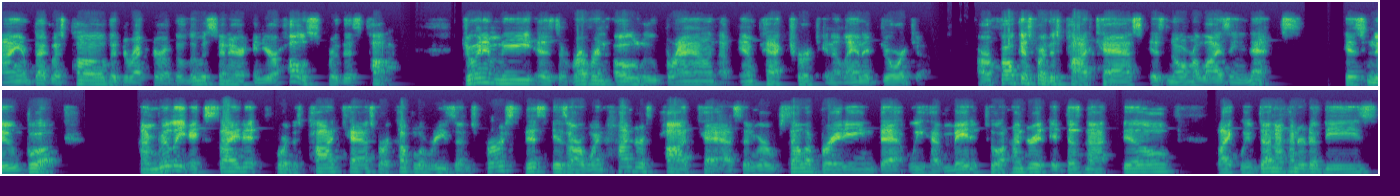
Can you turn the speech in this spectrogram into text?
I am Douglas Powe, the director of the Lewis Center, and your host for this talk. Joining me is the Reverend Olu Brown of Impact Church in Atlanta, Georgia. Our focus for this podcast is Normalizing Next, his new book. I'm really excited for this podcast for a couple of reasons. First, this is our 100th podcast, and we're celebrating that we have made it to 100. It does not feel like we've done 100 of these,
